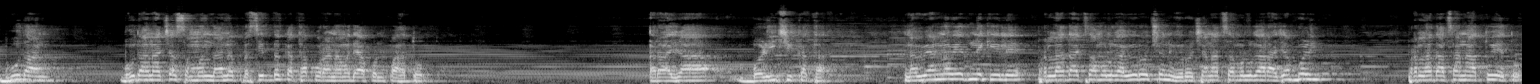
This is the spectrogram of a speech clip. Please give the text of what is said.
भूदान भूदानाच्या संबंधानं प्रसिद्ध कथा पुराणामध्ये आपण पाहतो. राजा बळीची कथा. नव्याण्णव यज्ञ केले. प्रल्हादाचा मुलगा विरोचन. विरोचनाचा मुलगा राजा बळी. प्रल्हादाचा नातू येतो.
